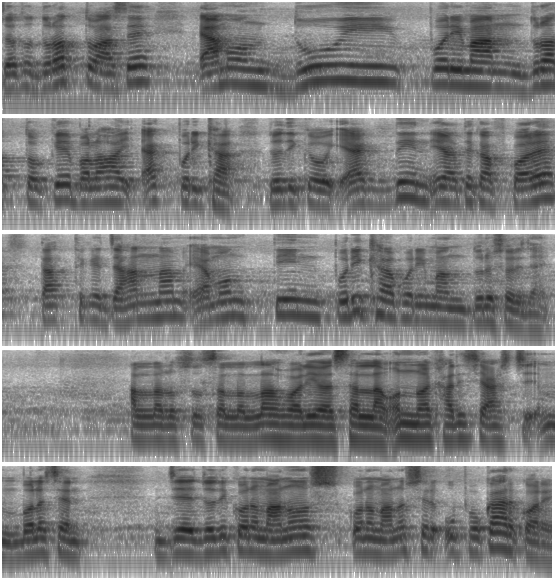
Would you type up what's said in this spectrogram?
যত দূরত্ব আছে এমন দুই পরিমাণ দূরত্বকে বলা হয় এক পরীক্ষা। যদি কেউ একদিন এতেকাফ করে, তার থেকে জাহান্নাম এমন তিন পরীক্ষা পরিমাণ দূরে সরে যায়। আল্লাহ রসুল সাল্লাহ আলী আসাল্লাম অন্য এক হাদিসে আসছে বলেছেন যে যদি কোনো মানুষ, কোনো মানুষের উপকার করে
